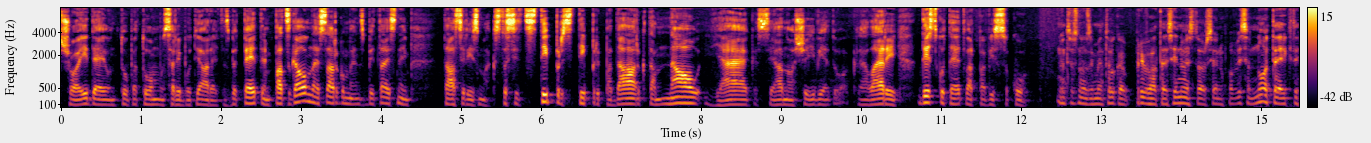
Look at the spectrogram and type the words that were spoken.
šo ideju, un par to mums arī būtu jārēķinās. Bet Pēterim pats galvenais arguments bija taisnība tās ir izmaksas. Tas ir stipri, stipri par dārgu. Tam nav jēgas jā, no šī viedokļa, lai arī diskutēt var par visu ko. Nu, tas nozīmē, to, ka privātais investors jau nu pavisam noteikti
